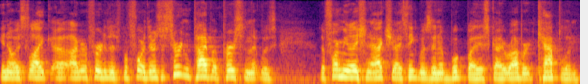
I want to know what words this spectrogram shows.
You know, it's like uh, I referred to this before. There's a certain type of person that was, the formulation actually, I think, was in a book by this guy, Robert Kaplan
